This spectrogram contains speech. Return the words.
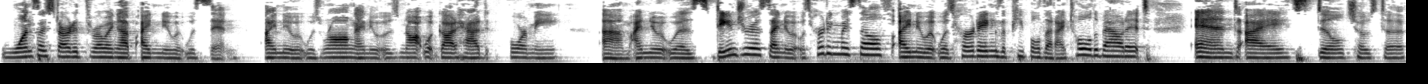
once I started throwing up, I knew it was sin. I knew it was wrong. I knew it was not what God had for me. Um, I knew it was dangerous. I knew it was hurting myself. I knew it was hurting the people that I told about it. And I still chose to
